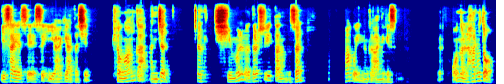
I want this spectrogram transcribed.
이사야서에서 이야기하듯이 평안과 안전, 즉 쉼을 얻을 수 있다는 것을 말 하고 있는 거 아니겠습니까? 오늘 하루도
